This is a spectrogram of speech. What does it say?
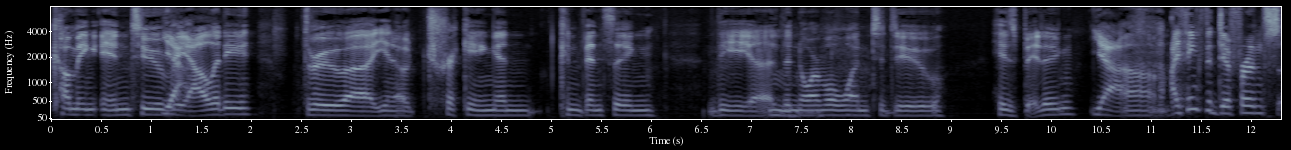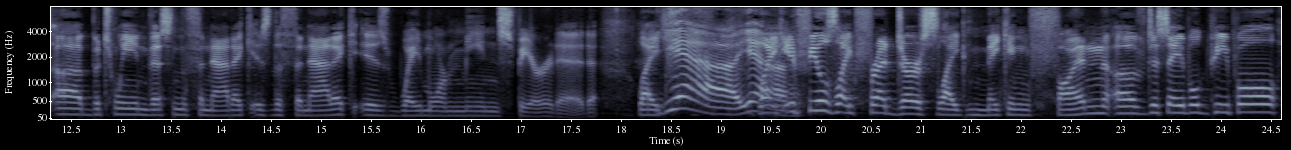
coming into Yeah. reality through uh, you know tricking and convincing the uh, the Hmm. normal one to do his bidding. Yeah, Um, I think the difference uh, between this and the fanatic is the fanatic is way more mean spirited. Like, Yeah, yeah. like it feels like Fred Durst like making fun of disabled people,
